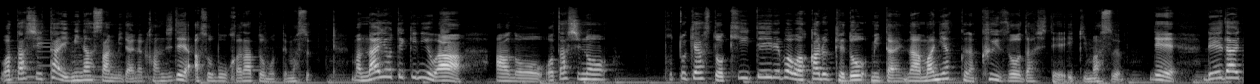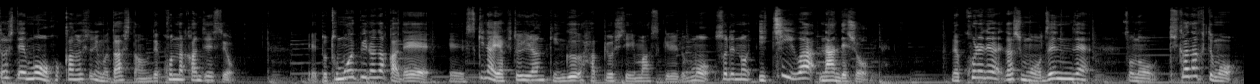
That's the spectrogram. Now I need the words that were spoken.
私対皆さんみたいな感じで遊ぼうかなと思ってます。まあ、内容的には、あの、私のポッドキャストを聞いていればわかるけど、みたいなマニアックなクイズを出していきます。で、例題としても他の人にも出したので、こんな感じですよ。えっと、ともえぴの中で、えー、好きな焼き鳥ランキング発表していますけれども、それの1位は何でしょう？みたいな。これで私もう全然、その、聞かなくても、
